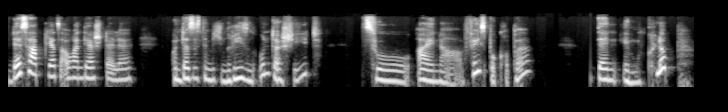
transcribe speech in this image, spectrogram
deshalb jetzt auch an der Stelle, und das ist nämlich ein Riesenunterschied zu einer Facebook-Gruppe, denn im Club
